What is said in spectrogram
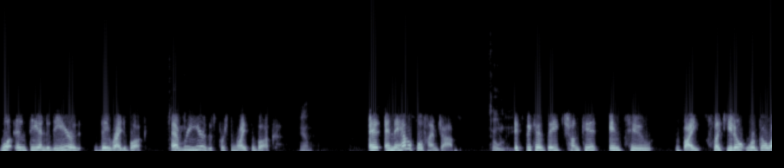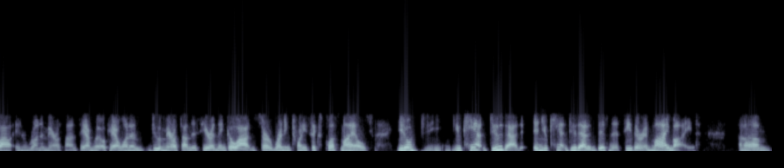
Well, at the end of the year, they write a book. Totally. Every year, this person writes a book. Yeah. And, and they have a full time job. Totally. It's because they chunk it into bites. Like you don't go out and run a marathon. and Say, I'm going okay. I want to do a marathon this year, and then go out and start running 26 plus miles you don't you can't do that and you can't do that in business either in my mind. Um,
